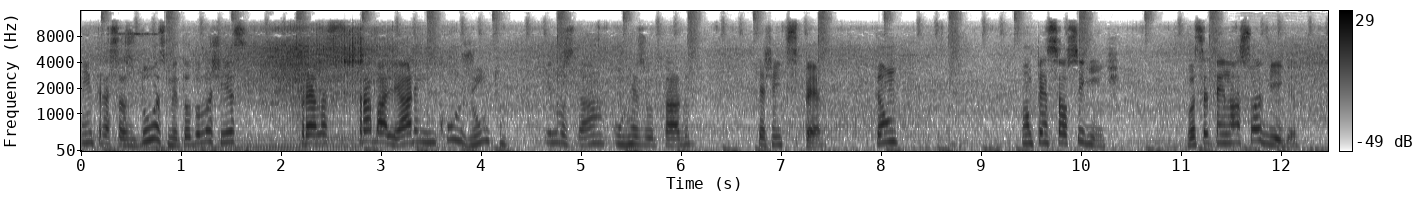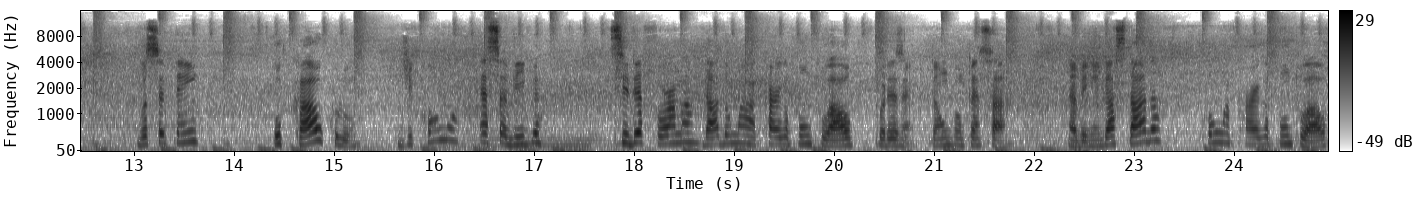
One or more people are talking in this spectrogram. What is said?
entre essas duas metodologias para elas trabalharem em conjunto e nos dar um resultado que a gente espera. Então, vamos pensar o seguinte: você tem lá a sua viga, você tem o cálculo de como essa viga se deforma dada uma carga pontual, por exemplo. Então, vamos pensar na viga engastada com uma carga pontual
